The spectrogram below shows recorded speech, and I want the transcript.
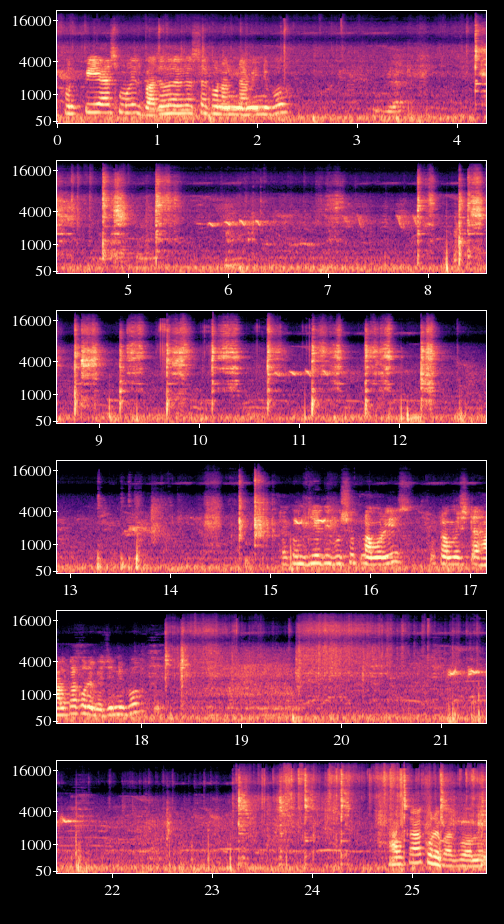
এখন পেঁয়াজ মরিচ ভাজা হয়ে গেছে এখন আমি নামিয়ে নিব। এখন দিয়ে দিব শুকনা মরিচ। শুকনা মরিচটা হালকা করে ভেজে নিব। হালকা করে ভাজবো আমি।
